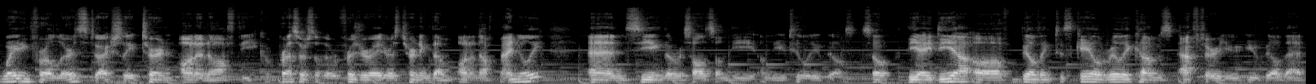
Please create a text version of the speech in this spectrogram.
waiting for alerts to actually turn on and off the compressors of the refrigerators, turning them on and off manually, and seeing the results on the on the utility bills. So the idea of building to scale really comes after you you build that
